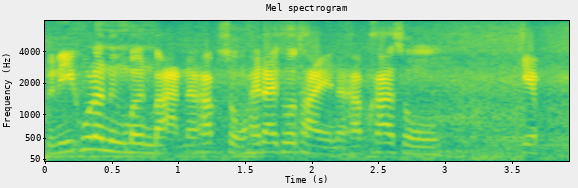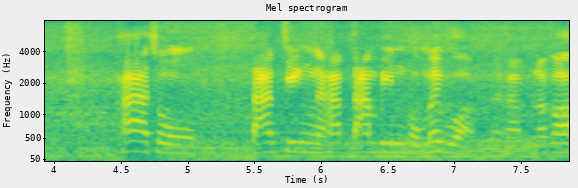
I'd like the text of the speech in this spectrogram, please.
ตัวนี้คู่ละหนึ่งหมื่นบาทนะครับ ส่งให้ได้ทั่วไทยนะครับ ค่าส่งเก็บค่าส่งตามจริงนะครับ ตามบินผมไม่บวกนะครับ แล้วก็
